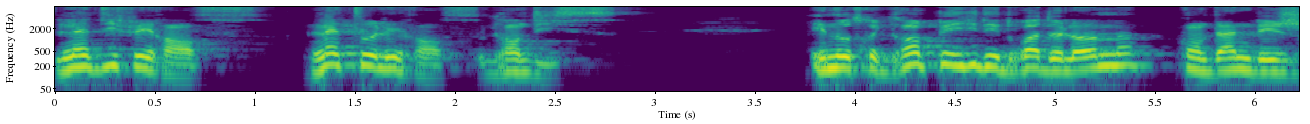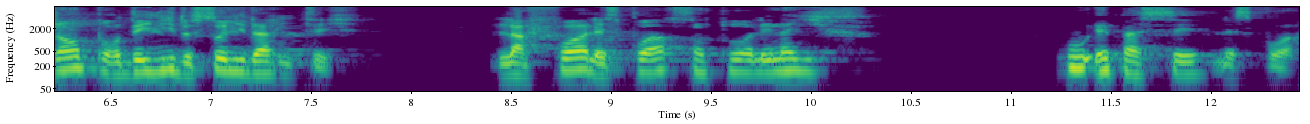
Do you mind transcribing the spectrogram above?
l'indifférence, l'intolérance grandissent. Et notre grand pays des droits de l'homme condamne des gens pour délit de solidarité. La foi, l'espoir sont pour les naïfs. Où est passé l'espoir?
